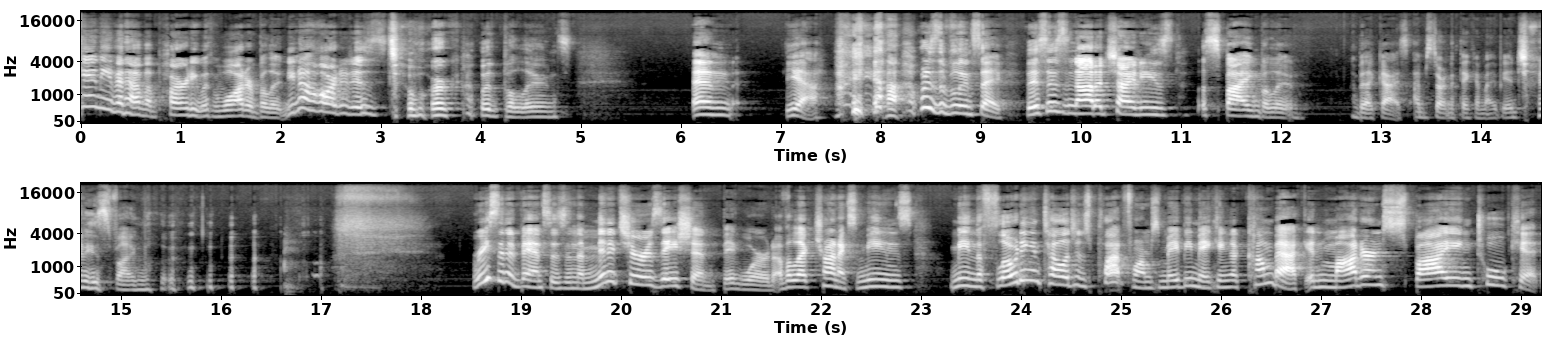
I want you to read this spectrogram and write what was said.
can't even have a party with water balloon. You know how hard it is to work with balloons? And yeah, yeah. What does the balloon say? This is not a Chinese spying balloon. I'll be like, guys, I'm starting to think it might be a Chinese spying balloon. Recent advances in the miniaturization, big word, of electronics means mean the floating intelligence platforms may be making a comeback in modern spying toolkit.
